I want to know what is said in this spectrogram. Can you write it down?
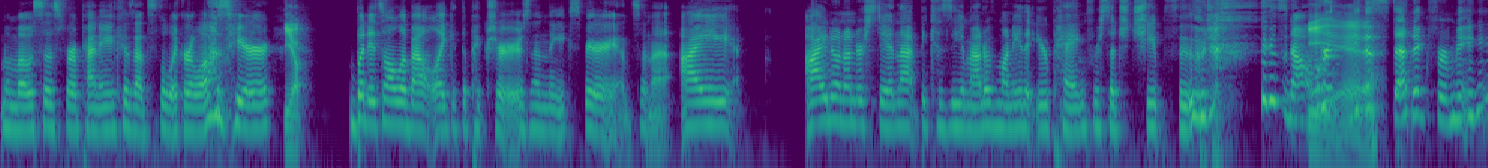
mimosas for a penny because that's the liquor laws here. Yep but it's all about like the pictures and the experience and that i i don't understand that because the amount of money that you're paying for such cheap food is not worth the aesthetic for me.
